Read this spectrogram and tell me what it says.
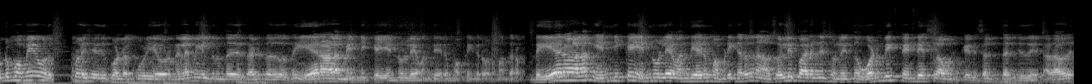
குடும்பமே ஒரு தற்கொலை செய்து கொள்ளக்கூடிய ஒரு நிலைமையில் இருந்தது தடுத்தது வந்து ஏராளம் எண்ணிக்கை என்னுள்ளே வந்தேரும் அப்படிங்கிற ஒரு மந்திரம். இந்த ஏராளம் எண்ணிக்கை என்னுள்ளே வந்தேரும் அப்படிங்கறது நான் சொல்லி பாருங்கன்னு சொல்லியிருந்தேன் ஒன் வீக் டென் டேஸ்ல அவங்களுக்கு ரிசல்ட் தெரிஞ்சது. அதாவது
